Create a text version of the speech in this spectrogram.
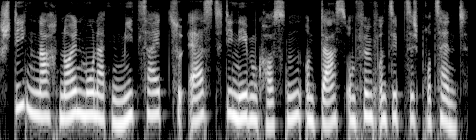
stiegen nach neun Monaten Mietzeit zuerst die Nebenkosten und das um 75 Prozent.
